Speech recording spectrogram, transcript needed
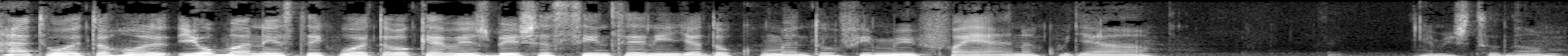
Hát volt, ahol jobban nézték, volt, ahol kevésbé, és ez szintén így a dokumentumfilm műfajának ugye a, nem is tudom,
